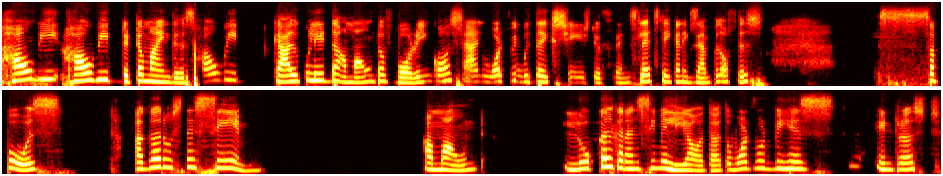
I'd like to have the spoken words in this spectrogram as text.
How we how we determine this how we calculate the amount of borrowing cost and what we, with the exchange difference. Let's take an example of this. Suppose अगर उसने सेम अमाउंट लोकल करेंसी में लिया होता तो what would be his interest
